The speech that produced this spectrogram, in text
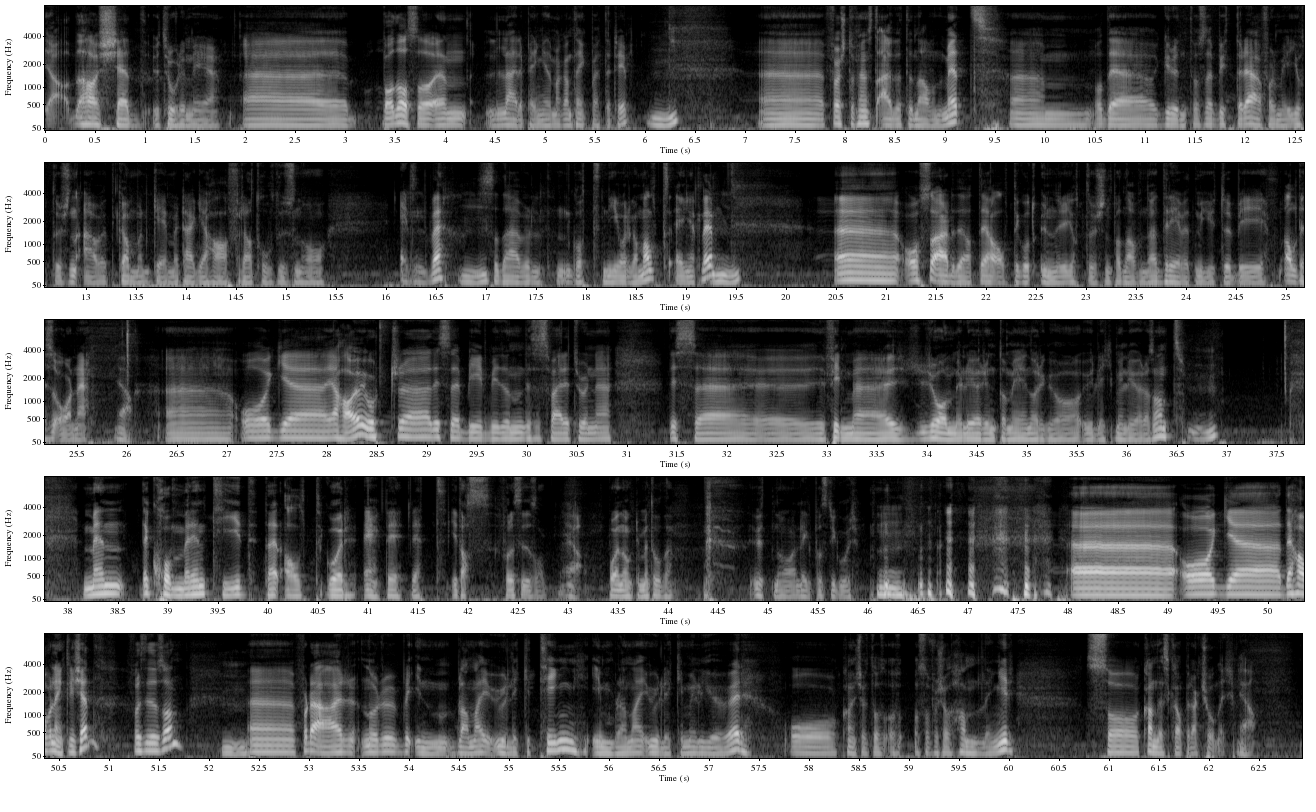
Ja, det har skjedd utrolig mye. Eh, både også en lærepenge man kan tenke på ettertid. Mm. Uh, først og fremst er dette navnet mitt. Um, og det grunnen til at jeg bytter det, er for meg Jottersen er jo et gammelt gamertag jeg har fra 2011. Mm. Så det er vel godt ni år gammelt, egentlig. Mm. Uh, og så er det det at jeg har alltid gått under Jottersen på navnet. Jeg har drevet med YouTube i alle disse årene. Ja. Uh, og jeg har jo gjort disse bilvideoene, disse Sverigeturene, disse uh, filme rånmiljøer rundt om i Norge og ulike miljøer og sånt. Mm. Men det kommer en tid der alt går egentlig rett i dass, for å si det sånn. ja. På en ordentlig metode. Uten å legge på stygge ord. Mm. uh, og uh, det har vel egentlig skjedd, for å si det sånn. Mm. Uh, for det er når du blir innblanda i ulike ting, innblanda i ulike miljøer, og kanskje også, også forstått handlinger, så kan det skape reaksjoner. Ja.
